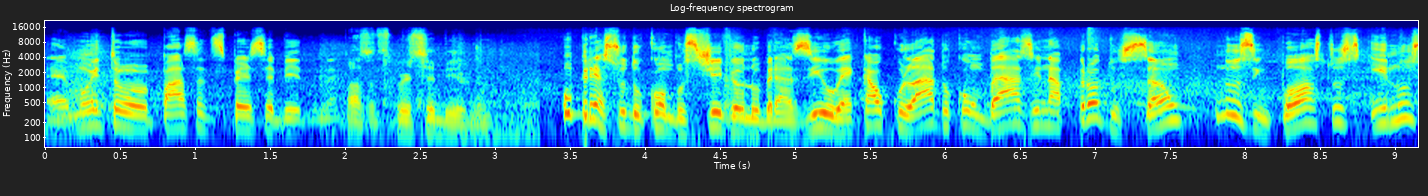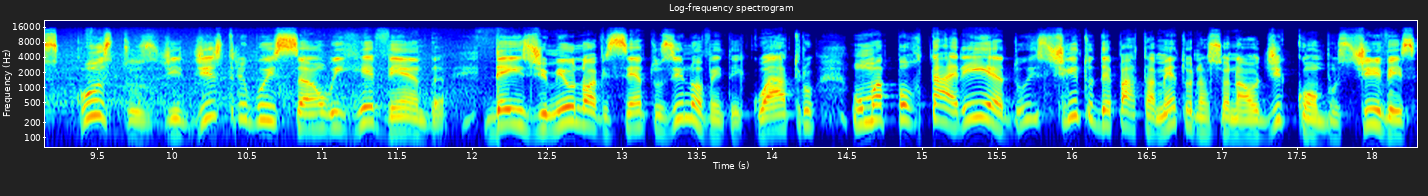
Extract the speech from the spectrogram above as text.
É muito passa despercebido, né? Passa despercebido. O preço do combustível no Brasil é calculado com base na produção, nos impostos e nos custos de distribuição e revenda. Desde 1994, uma portaria do extinto Departamento Nacional de Combustíveis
